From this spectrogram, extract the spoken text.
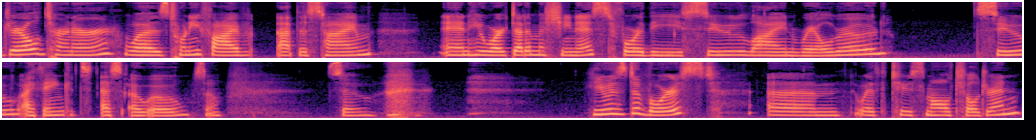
Gerald Turner was 25 at this time, and he worked at a machinist for the Soo Line Railroad. Sioux, I think it's S O O. So, so he was divorced um, with two small children.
